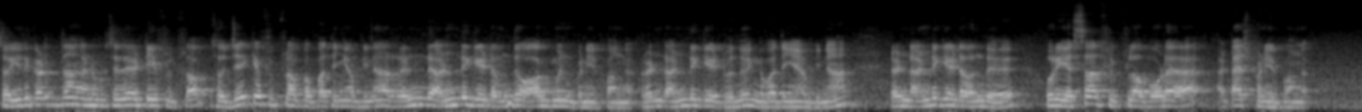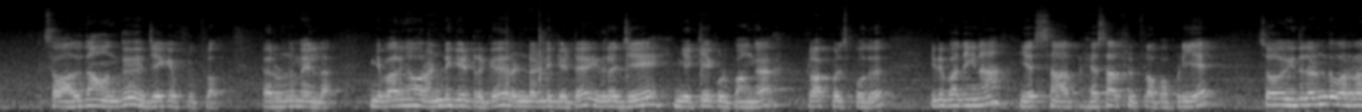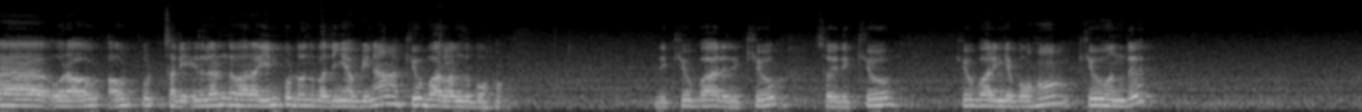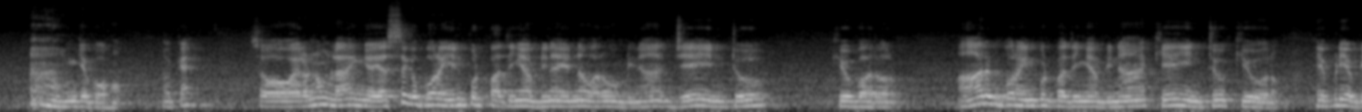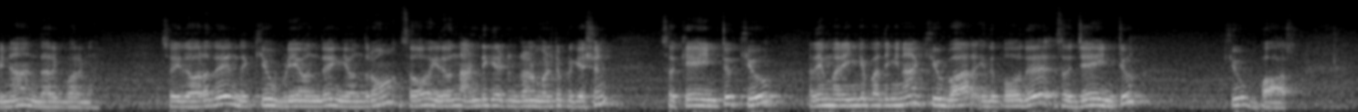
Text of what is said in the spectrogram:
ஸோ இதுக்கடுத்து தான் கண்டுபிடிச்சது T flip flop so JK flip ஃப்ளாப்பை பார்த்தீங்க அப்படின்னா ரெண்டு அண்டு கேட்டை வந்து ஆக்மெண்ட் பண்ணியிருப்பாங்க. ரெண்டு அண்டு கேட் வந்து இங்கே பார்த்தீங்க அப்படின்னா ரெண்டு அண்டு கேட்டை வந்து ஒரு எஸ்ஆர் ஃப்ளிப் ஃப்ளாப்போட அட்டாச் பண்ணியிருப்பாங்க. ஸோ அதுதான் வந்து ஜேகே ஃப்ளிப் ஃப்ளாப் வேறு ஒன்றுமே இல்லை. இங்கே பாருங்கள் ஒரு அண்டு கேட் இருக்குது ரெண்டு அண்டு கேட்டு இதில் ஜே இங்கே கே கொடுப்பாங்க. கிளாக் பெல்ஸ் போகுது இது பார்த்தீங்கன்னா எஸ்ஆர் எஸ்ஆர் ஃப்ளிப் ஃப்ளாப் அப்படியே ஸோ இதுலேருந்து வர்ற ஒரு அவுட் அவுட்புட் சாரி இதுலேருந்து வர இன்புட் வந்து பார்த்தீங்க அப்படின்னா க்யூ பார்லேருந்து போகும். இது க்யூ பார் இது க்யூ ஸோ இது க்யூ க்யூ பார் இங்கே போகும். க்யூ வந்து இங்கே போகும். ஓகே ஸோ வேறு ஒன்றும் இல்லை. இங்கே எஸ்ஸுக்கு போகிற இன்புட் பார்த்தீங்க அப்படின்னா என்ன வரும் அப்படின்னா ஜே இன்ட்டு க்யூ பார் வரும். ஆறுக்கு போகிற இன்புட் பார்த்தீங்க அப்படின்னா கே இன்ட்டு க்யூ வரும். எப்படி அப்படின்னா இந்த இருக்கு பாருங்கள் ஸோ இது வர்றது இந்த கியூ இப்படியே வந்து இங்கே வந்துடும் ஸோ இது வந்து அண்டிகேட்டுன்றான multiplication so K into Q அதே மாதிரி இங்கே பார்த்தீங்கன்னா கியூ பார் இது போகுது. So J into Q bar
